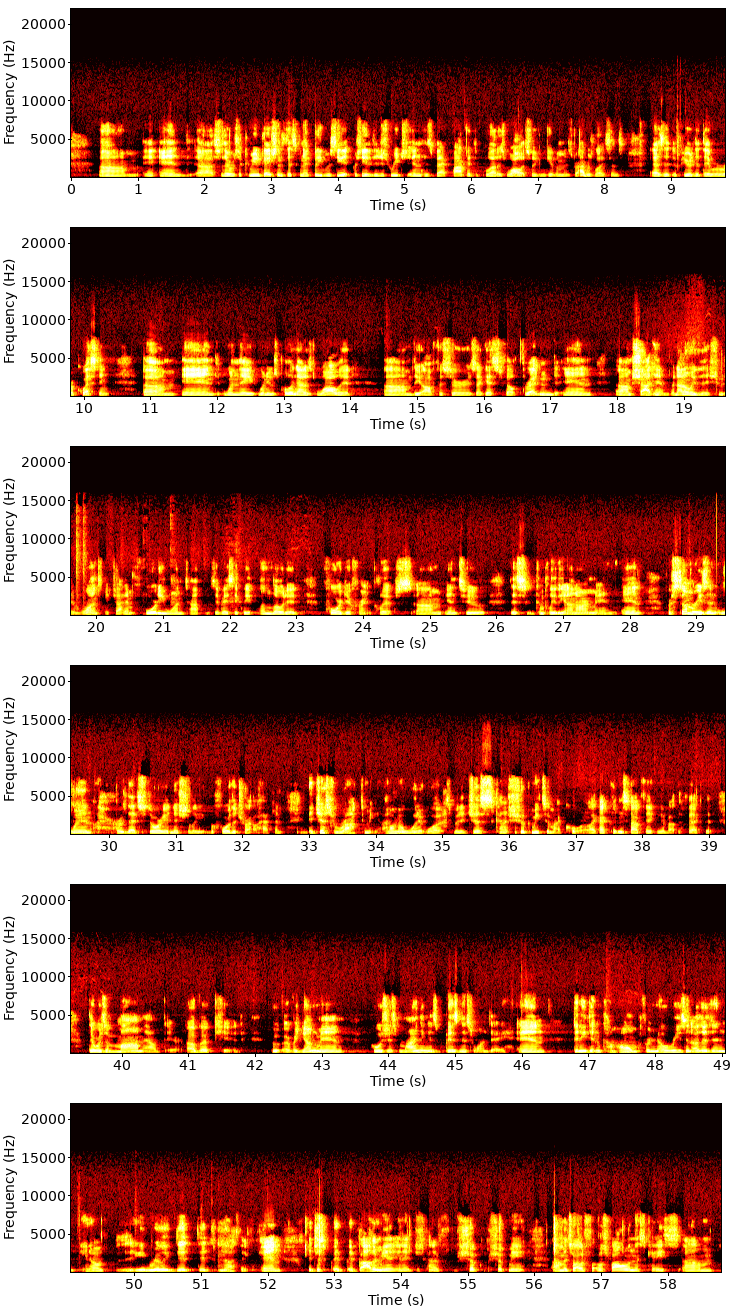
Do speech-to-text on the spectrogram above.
Um, and uh, so there was a communications disconnect, but he proceeded, proceeded to just reach in his back pocket to pull out his wallet so he can give him his driver's license, as it appeared that they were requesting. Um, and when they when he was pulling out his wallet, um, the officers, I guess, felt threatened and um, shot him. But not only did they shoot him once, they shot him 41 times. They basically unloaded four different clips um, into this completely unarmed man. And for some reason, when I heard that story initially before the trial happened, it just rocked me. I don't know what it was, but it just kind of shook me to my core. Like I couldn't stop thinking about the fact that there was a mom out there of a kid, who, of a young man who was just minding his business one day and then he didn't come home for no reason other than you know he really did did nothing. And it just it, it bothered me and it just kind of shook shook me. Um, and so I, would, I, was following this case um,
